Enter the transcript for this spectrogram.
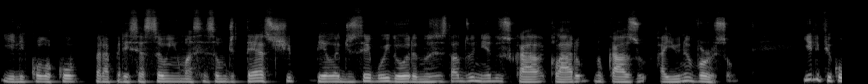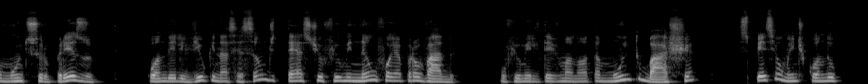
e ele colocou para apreciação em uma sessão de teste pela distribuidora nos Estados Unidos, claro, no caso a Universal. E ele ficou muito surpreso quando ele viu que na sessão de teste o filme não foi aprovado. O filme ele teve uma nota muito baixa, especialmente quando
